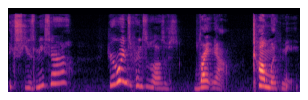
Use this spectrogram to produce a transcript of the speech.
Excuse me, Sarah? You're going to principal's office right now. Come with me.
